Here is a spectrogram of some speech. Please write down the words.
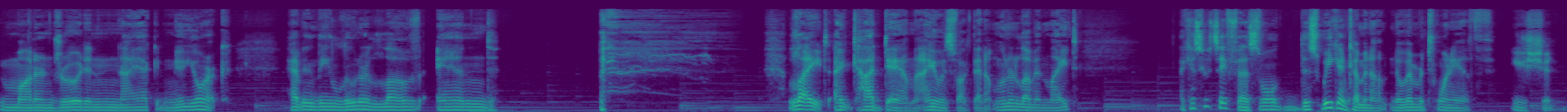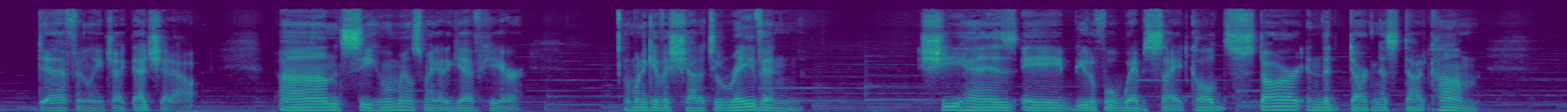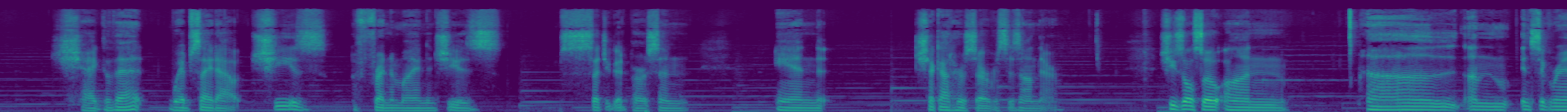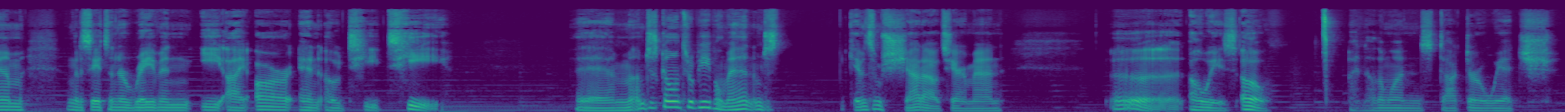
Modern Druid in Nyack, New York, having the Lunar Love and Light. I goddamn, I always fuck that up. Lunar Love and Light. I guess you would say festival this weekend coming up, November twentieth. You should definitely check that shit out. Um, let's see, who else am I gonna give here? I want to give a shout out to Raven. She has a beautiful website called starinthedarkness.com. Check that website out. She is a friend of mine and she is such a good person. And check out her services on there. She's also on uh, on Instagram. I'm going to say it's under Raven E I R N O T T. Um, I'm just going through people, man. I'm just giving some shout outs here, man. Uh, always. Oh, another one's Dr. Witch.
